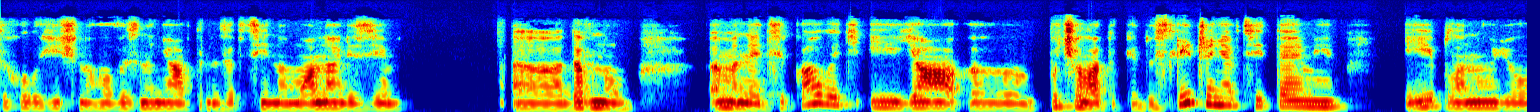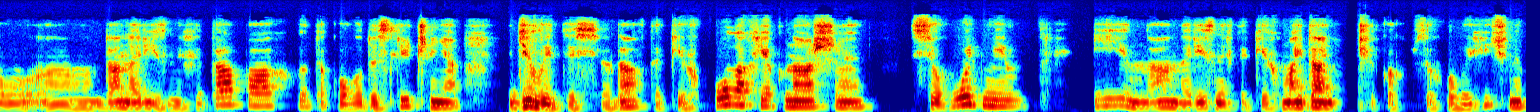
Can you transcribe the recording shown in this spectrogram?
психологічного визнання в транзакційному аналізі е, давно мене цікавить, і я е, почала таке дослідження в цій темі і планую е, да, на різних етапах такого дослідження ділитися да, в таких колах, як наше сьогодні, і на, на різних таких майданчиках психологічних,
